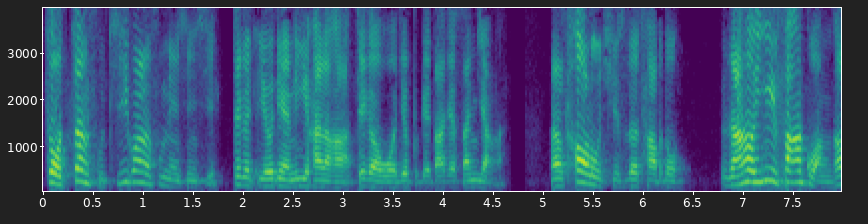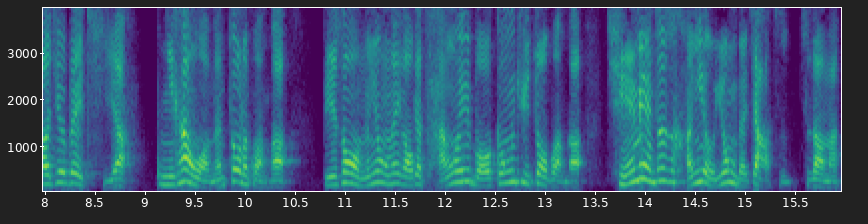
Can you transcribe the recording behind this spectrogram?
做政府机关的负面信息，这个有点厉害了哈，这个我就不给大家删讲了。然后套路其实都差不多，然后一发广告就被提啊。你看我们做了广告，比如说我们用那个叫长微博工具做广告，前面都是很有用的价值，知道吗？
